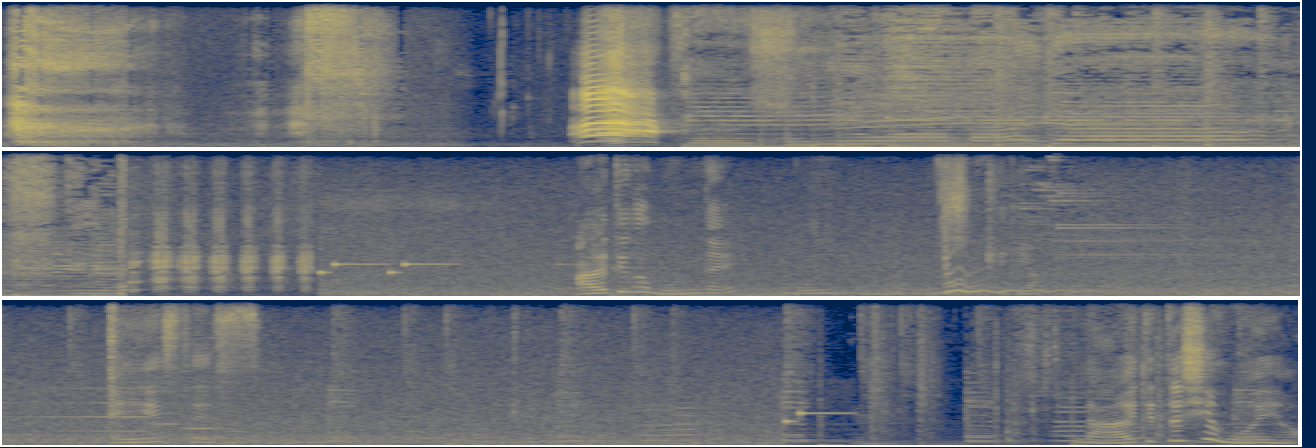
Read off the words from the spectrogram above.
아이디가 뭔데? 뭐, 뭐, 무슨 길이야? ASS. 근데 아이디 뜻이 뭐예요?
